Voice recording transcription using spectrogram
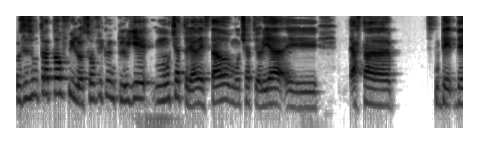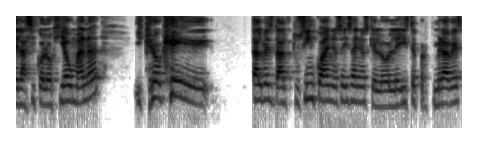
O sea, es un tratado filosófico, incluye mucha teoría de Estado, mucha teoría eh, hasta de, de la psicología humana. Y creo que tal vez a tus cinco años, seis años que lo leíste por primera vez,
